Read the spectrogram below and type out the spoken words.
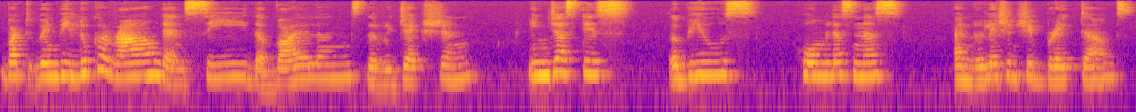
but when we look around and see the violence, the rejection, injustice, abuse, homelessness, and relationship breakdowns,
